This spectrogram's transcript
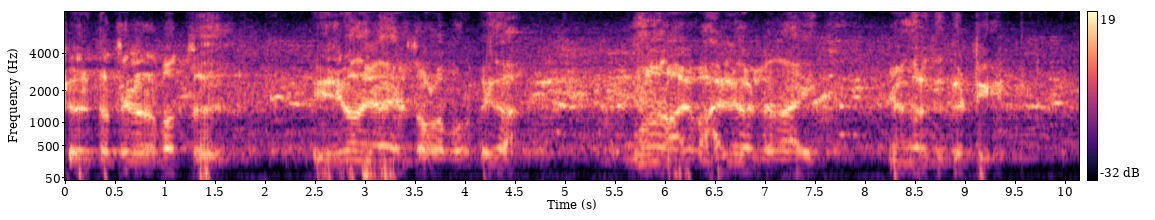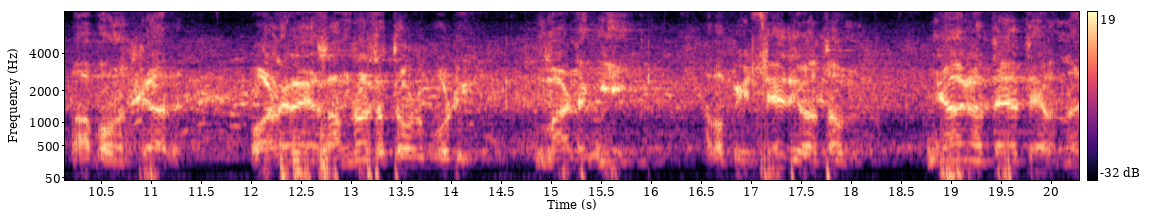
ചുരുക്കത്തിൽ പത്ത് ഇരുപതിനായിരത്തോളം ഉറപ്പിക. മൂന്ന് നാല് മഹലുകളിൽ നിന്നായി ഞങ്ങൾക്ക് കിട്ടി. പാപ്പമുസ്റ്റാർ വളരെ സന്തോഷത്തോടു കൂടി മടങ്ങി. അപ്പം പിറ്റേ ദിവസം ഞാൻ അദ്ദേഹത്തെ ഒന്ന്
